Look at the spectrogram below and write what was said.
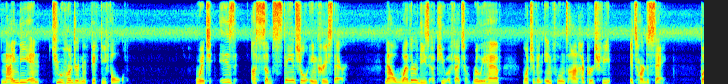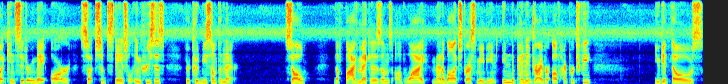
90 and 250 fold, which is a substantial increase there. Now, whether these acute effects really have much of an influence on hypertrophy, it's hard to say. But considering they are such substantial increases, there could be something there. So, the five mechanisms of why metabolic stress may be an independent driver of hypertrophy. You get those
